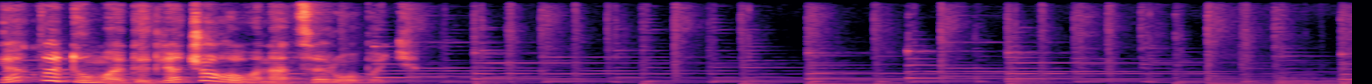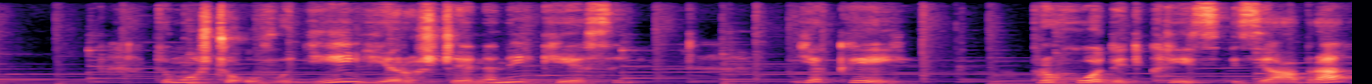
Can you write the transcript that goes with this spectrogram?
Як ви думаєте, для чого вона це робить? Тому що у воді є розчинений кисень який проходить крізь зябра,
